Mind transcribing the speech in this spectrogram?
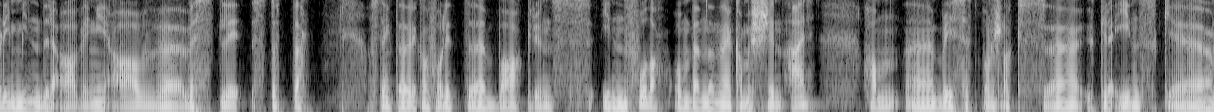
bli mindre avhengig av eh, vestlig støtte. Og så tenkte jeg dere kan få litt eh, bakgrunnsinfo da, om hvem denne Kamysjin er. Han eh, blir sett på en slags eh, ukrainsk eh, Eh,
